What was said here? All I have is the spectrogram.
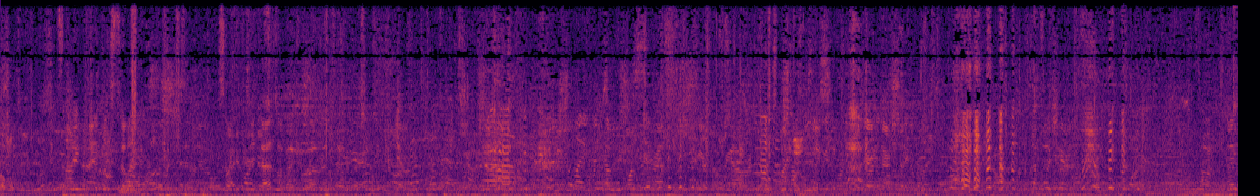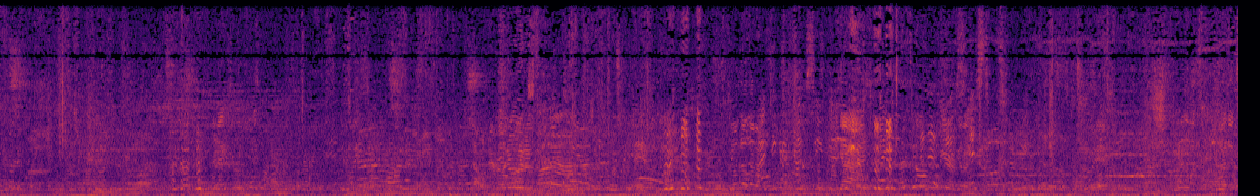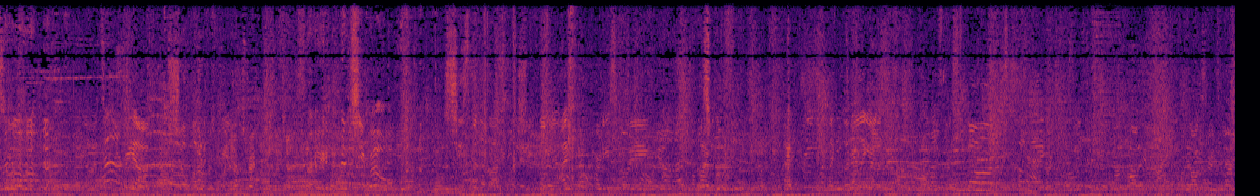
couple TVs. It's not even, it looks so like It's like if it does look like I one Yeah. Obrigada.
